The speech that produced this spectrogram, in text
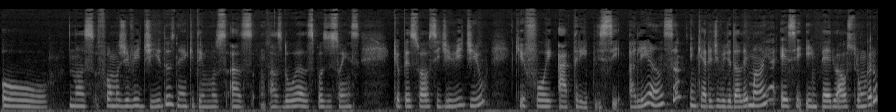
o, nós fomos divididos, né? Que temos as, as duas posições que o pessoal se dividiu, que foi a Tríplice Aliança, em que era dividida a Alemanha, esse Império Austro-Húngaro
